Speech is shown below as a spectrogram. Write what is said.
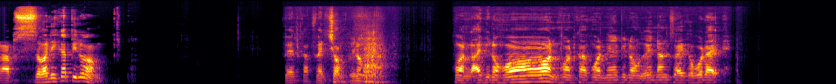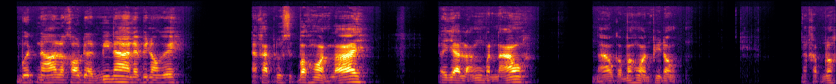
ครับสวัสดีครับพี่น้อง แฟนกับแฟนช่องพี่น้องฮอนหลายพี่น้องฮอนฮอนครับฮ้อนแน่พี่น้องเอ้ยนั่งใส่ก็บ่ได้ เบิดหนาวแล้วเขาเดือนมีหน้าแล้วพี่น้องเอ้ยนะครับ รู้สึกบ่ฮอนหลายระยะหลังบัดหนาวหนาวก็มาฮอนพี่น้องนะครับเนาะ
